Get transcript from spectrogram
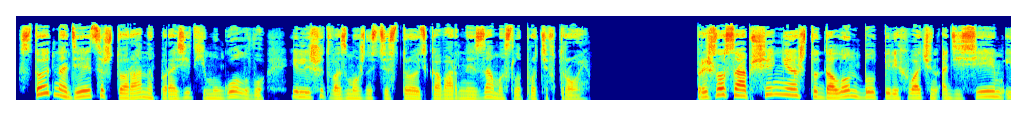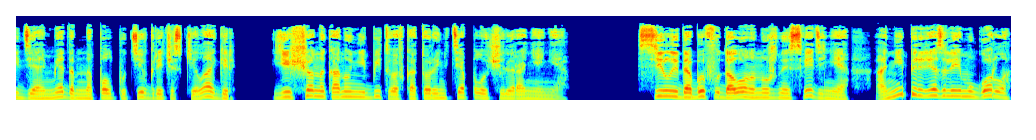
стоит надеяться, что рана поразит ему голову и лишит возможности строить коварные замыслы против Трои. Пришло сообщение, что Далон был перехвачен Одиссеем и Диомедом на полпути в греческий лагерь еще накануне битвы, в которой те получили ранения. Силой добыв у Далона нужные сведения, они перерезали ему горло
